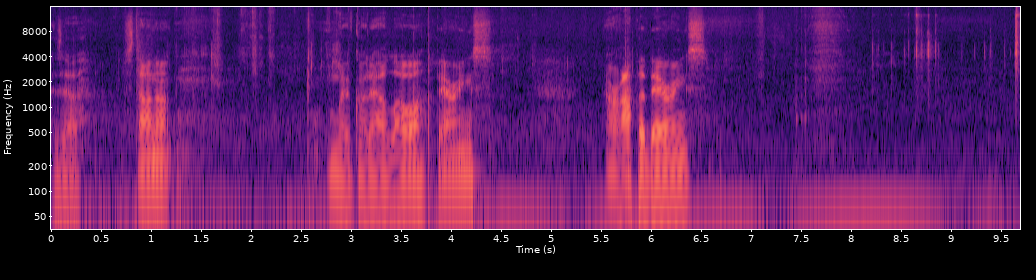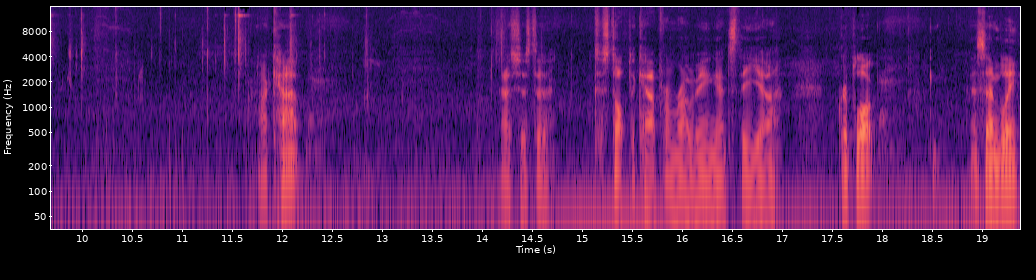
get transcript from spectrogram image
There's our star nut. And we've got our lower bearings our upper bearings. Our cap. That's just to, to stop the cap from rubbing against the uh, grip lock assembly.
